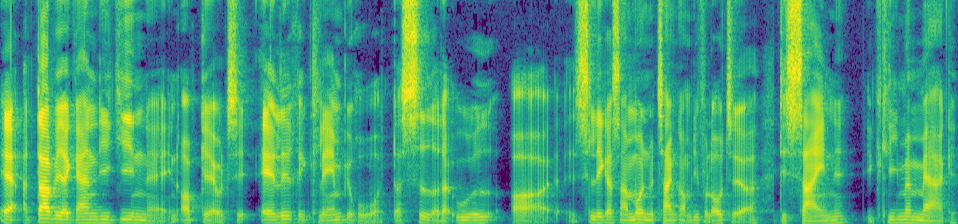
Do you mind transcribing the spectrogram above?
Ja, og der vil jeg gerne lige give en, øh, en opgave til alle reklamebyråer, der sidder derude og øh, slikker sig mund med tanker om, at de får lov til at designe et klimamærke.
